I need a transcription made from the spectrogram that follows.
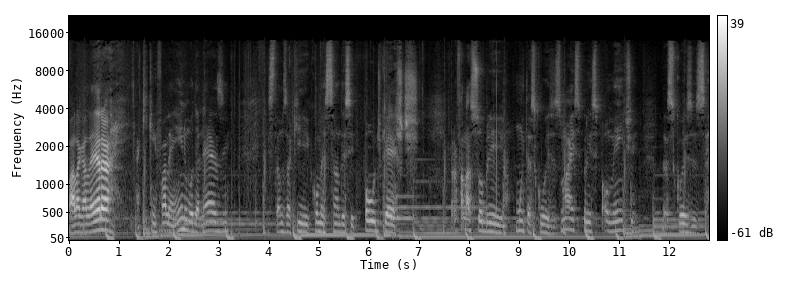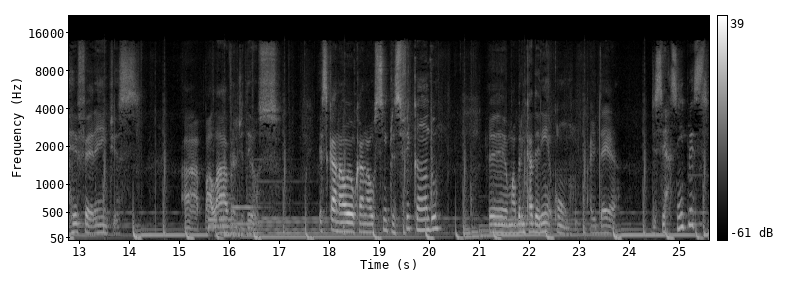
Fala galera, aqui quem fala é Enio Modanese. Estamos aqui começando esse podcast para falar sobre muitas coisas, mas principalmente das coisas referentes à palavra de Deus. Esse canal é o canal Simplificando, é uma brincadeirinha com a ideia de ser simples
